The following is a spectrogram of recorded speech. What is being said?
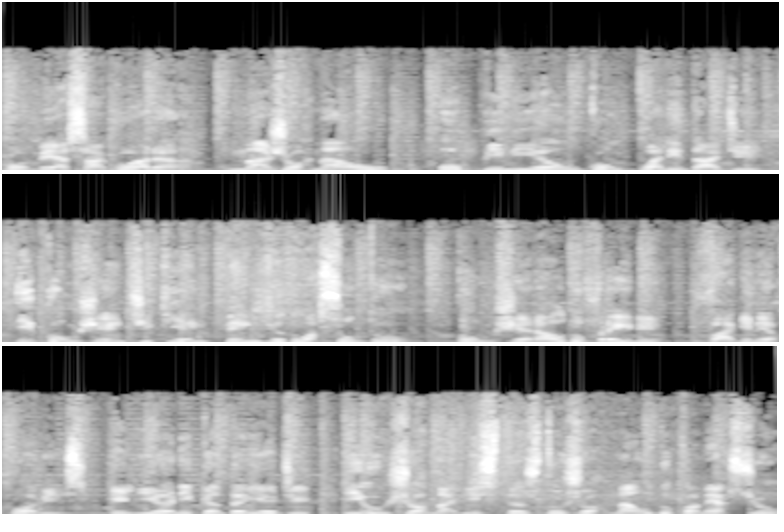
Começa agora, na Jornal Opinião com qualidade e com gente que entende do assunto. Com Geraldo Freire, Wagner Gomes, Eliane Cantanhede e os jornalistas do Jornal do Comércio.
